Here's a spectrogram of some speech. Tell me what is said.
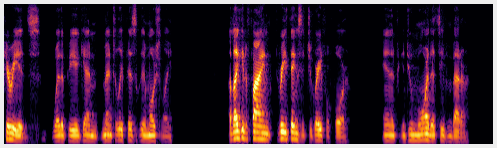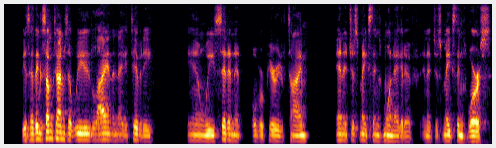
periods, whether it be again mentally, physically, emotionally, I'd like you to find three things that you're grateful for. And if you can do more, that's even better. Because I think sometimes that we lie in the negativity and we sit in it over a period of time and it just makes things more negative and it just makes things worse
